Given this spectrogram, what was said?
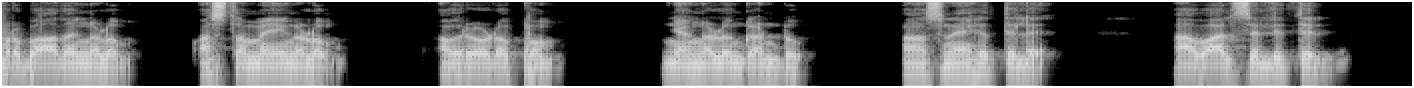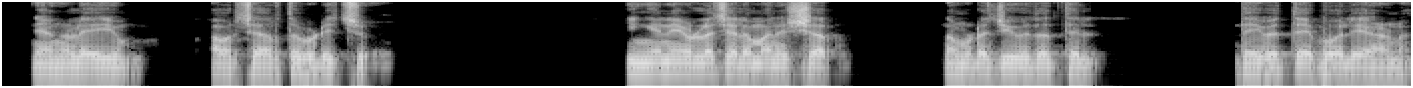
പ്രഭാതങ്ങളും അസ്തമയങ്ങളും അവരോടൊപ്പം ഞങ്ങളും കണ്ടു. ആ സ്നേഹത്തിൽ ആ വാത്സല്യത്തിൽ ഞങ്ങളെയും അവർ ചേർത്ത് പിടിച്ചു. ഇങ്ങനെയുള്ള ചില മനുഷ്യർ നമ്മുടെ ജീവിതത്തിൽ ദൈവത്തെ പോലെയാണ്.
